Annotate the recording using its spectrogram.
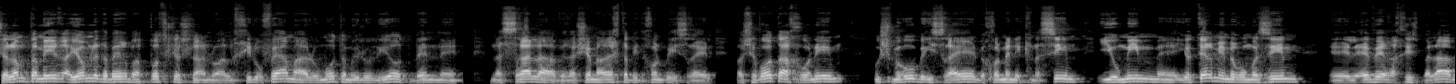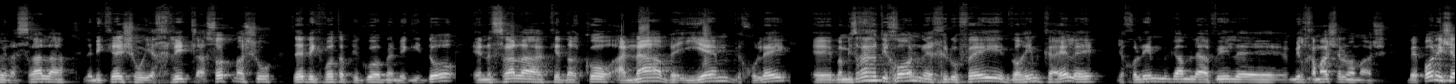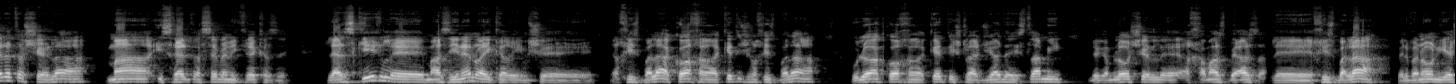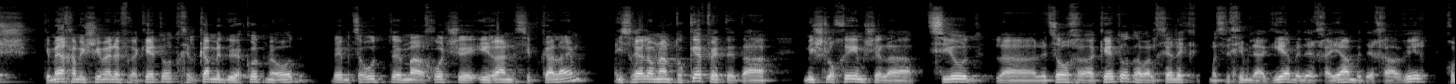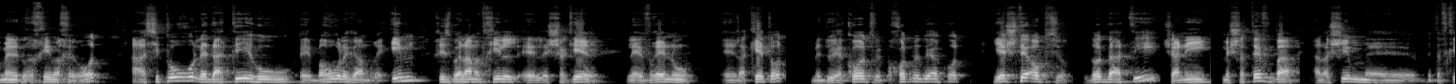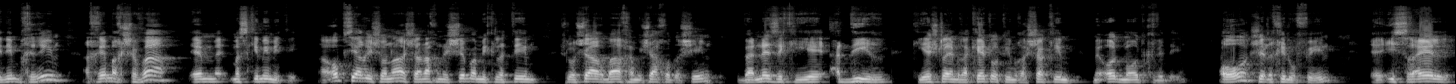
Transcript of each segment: שלום תמיר, היום נדבר בפודקאסט שלנו על חילופי המהלומות המילוליות בין אה, נסראללה וראשי מערכת הביטחון בישראל. בשבועות האחרונים הושמעו בישראל בכל מיני כנסים איומים אה, יותר ממרומזים אה, לעבר החיזבאללה ונסראללה למקרה שהוא יחליט לעשות משהו, זה בעקבות הפיגוע במגידו. נסראללה כדרכו ענה ואיים וכולי. במזרח התיכון חילופי דברים כאלה יכולים גם להביא למלחמה של ממש. ופה נשאלת השאלה, מה ישראל תעשה במקרה כזה? להזכיר למאזיננו היקרים שהחיזבאללה, הכוח הרקטי של החיזבאללה, הוא לא הכוח הרקטי של הג'יהאד האיסלאמי וגם לא של החמאס בעזה. לחיזבאללה בלבנון יש כ-150 אלף רקטות, חלקן מדויקות מאוד, באמצעות מערכות שאיראן סיפקה להם. ישראל אמנם תוקפת את המשלוחים של הציוד לצורך הרקטות, אבל חלק מצליחים להגיע בדרך הים, בדרך האוויר, כל מיני דרכים אחרות. הסיפור לדעתי הוא אה, ברור לגמרי. אם חיזבאללה מתחיל אה, לשגר לעברנו אה, רקטות מדויקות ופחות מדויקות, יש שתי אופציות, זאת דעתי שאני משתף בה אנשים בתפקידים בכירים, אחרי מחשבה הם מסכימים איתי. האופציה הראשונה שאנחנו נשב במקלטים שלושה, ארבעה, חמישה חודשים והנזק יהיה אדיר כי יש להם רקטות עם רש"כים מאוד מאוד כבדים, או שלחילופין ישראל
